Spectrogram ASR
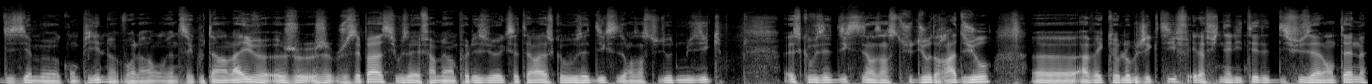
dixième compile. Voilà, on vient de s'écouter un live. Je, je, je sais pas si vous avez fermé un peu les yeux, etc. Est-ce que vous vous êtes dit que c'était dans un studio de musique? Est-ce que vous êtes dit que c'était dans un studio de radio euh, avec l'objectif et la finalité d'être diffusé à l'antenne?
